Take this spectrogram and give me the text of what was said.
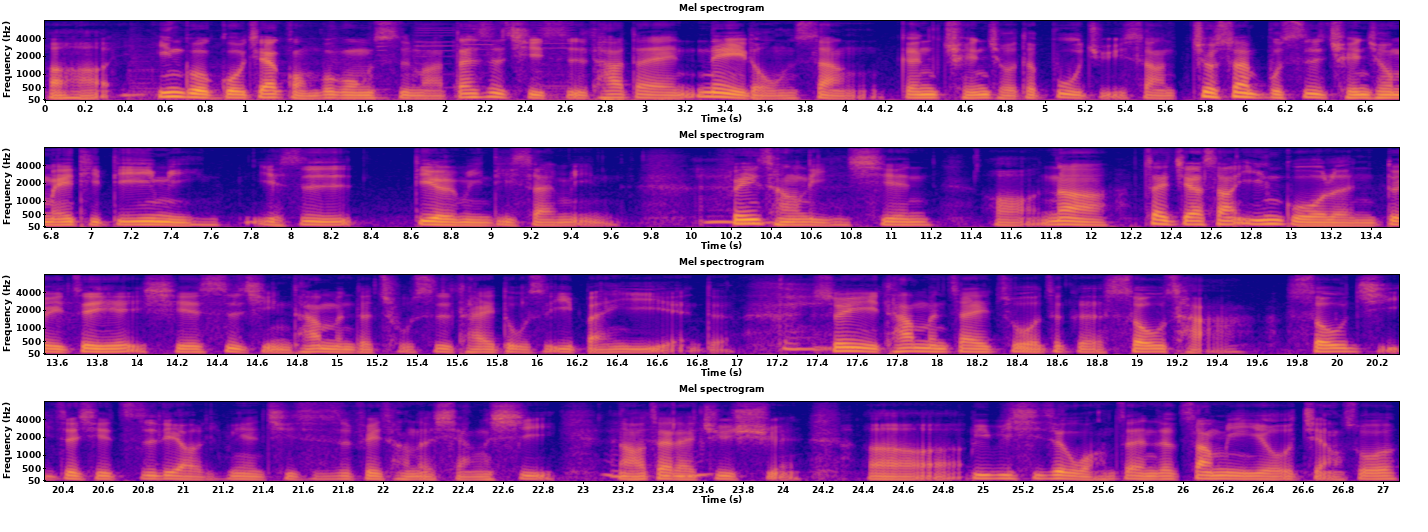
啊、呃、英国国家广播公司嘛，但是其实它在内容上跟全球的布局上，就算不是全球媒体第一名，也是第二名、第三名，非常领先哦。那再加上英国人对这些些事情，他们的处事态度是一板一眼的，对，所以他们在做这个搜查。收集这些资料里面其实是非常的详细，然后再来去选。呃，BBC 这个网站的上面也有讲说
